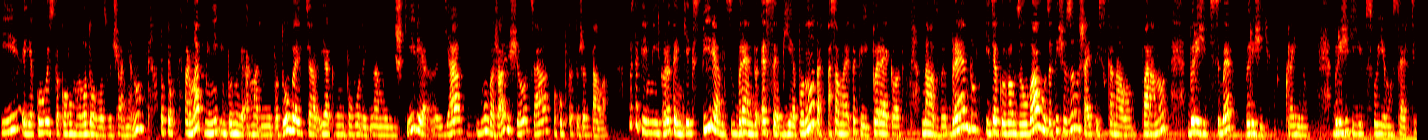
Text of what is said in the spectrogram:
і якогось такого молодого звучання. Ну, тобто, аромат мені імпонує, аромат мені подобається, як він поводить на моїй шкірі. Е, Я ну, вважаю, що ця покупка дуже вдала. Ось такий мій коротенький експіріанс бренду Есе б'є по нотах, а саме такий переклад назви бренду. І дякую вам за увагу, за те, що залишаєтесь з каналом Паранот. Бережіть себе, бережіть Україну, бережіть її в своєму серці,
